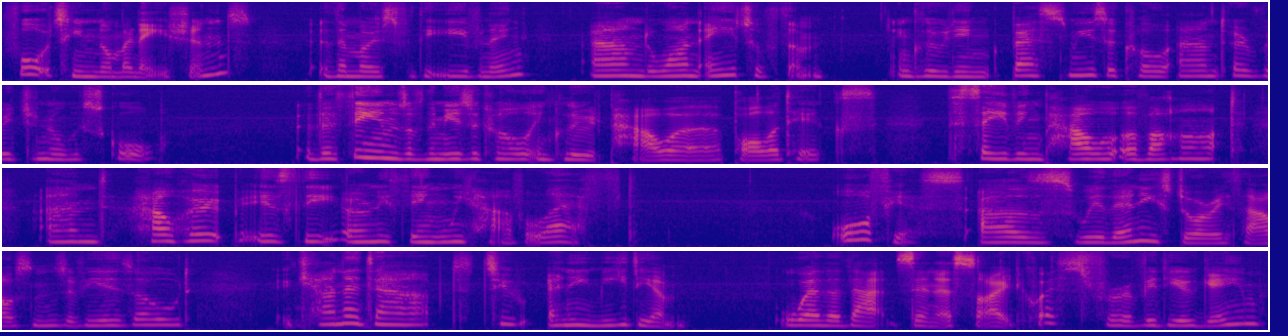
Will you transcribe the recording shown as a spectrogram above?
14 nominations, the most for the evening, and won 8 of them, including Best Musical and Original Score. The themes of the musical include power, politics, the saving power of art, and how hope is the only thing we have left. Orpheus, as with any story thousands of years old, can adapt to any medium whether that's in a side quest for a video game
